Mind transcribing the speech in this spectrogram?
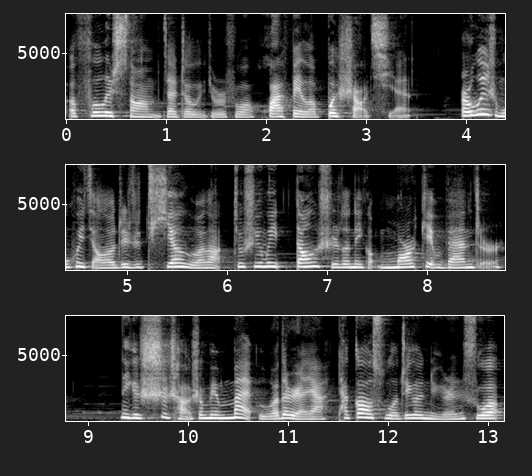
A foolish sum 在这里就是说花费了不少钱。而为什么会讲到这只天鹅呢？就是因为当时的那个 market vendor，那个市场上面卖鹅的人呀，他告诉了这个女人说，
